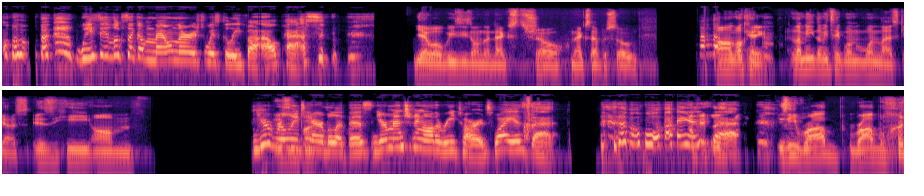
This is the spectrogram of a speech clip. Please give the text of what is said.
Wheezy looks like a malnourished Wiz Khalifa. I'll pass. Yeah, well, Wheezy's on the next show, next episode. Um, okay, let me let me take one one last guess. Is he um You're really terrible at this. You're mentioning all the retards. Why is that? Why is Okay, is- that? is he Rob Rob one?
